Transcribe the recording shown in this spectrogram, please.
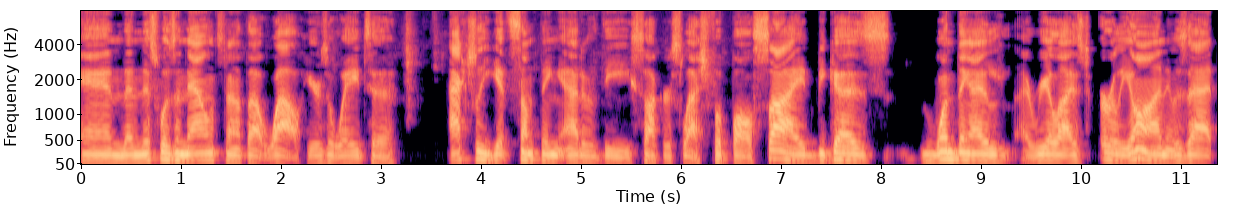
And then this was announced, and I thought, wow, here's a way to actually get something out of the soccer slash football side. Because one thing I, I realized early on was that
